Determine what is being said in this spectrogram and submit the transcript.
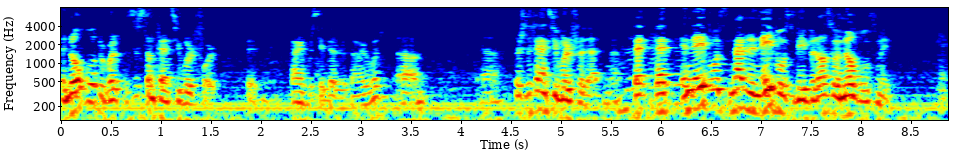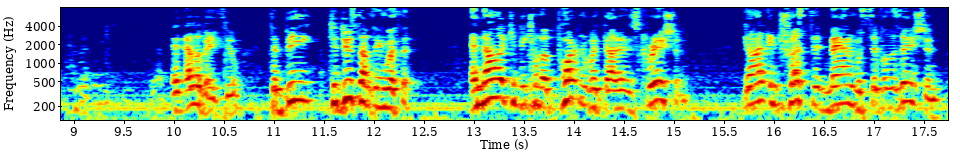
ennobled, or is this some fancy word for it? I would say better than I would. Um, uh, there's a fancy word for that. You know? That that enables not enables me, but also ennobles me. It elevates. It elevates you to be to do something with it, and now I can become a partner with God in His creation. God entrusted man with civilization.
